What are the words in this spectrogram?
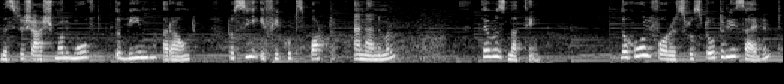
Mr. Shasmal moved the beam around to see if he could spot an animal. There was nothing. The whole forest was totally silent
